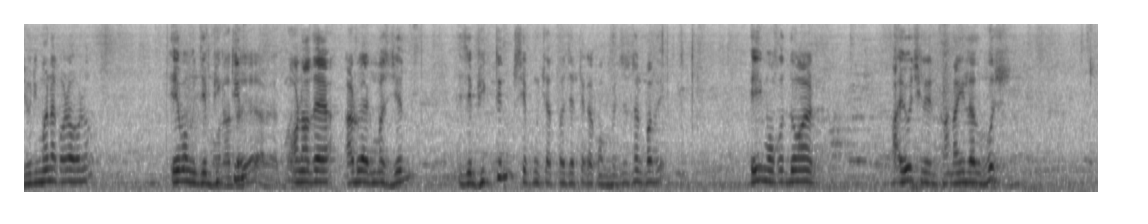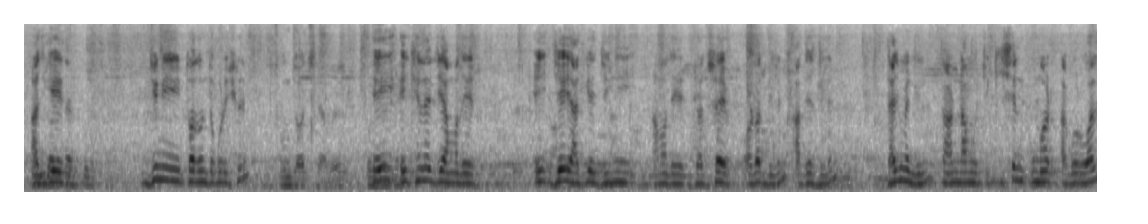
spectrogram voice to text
জরিমানা করা হলো। এবং যে ভিকটিম অনাদায় আরও এক মাস জেল। যে ভিকটিম সে পঁচাত্তর হাজার টাকা কম্পেনসেশন পাবে। এই মকদ্দমার আয়ও ছিলেন কানাইলাল ঘোষ। আজকে যিনি তদন্ত করেছিলেন। এই এইখানে যে আমাদের এই যে আজকে যিনি আমাদের জজ সাহেব অর্ডার দিলেন আদেশ দিলেন জাজমেন্ট দিলেন তার নাম হচ্ছে কিষেন কুমার আগরওয়াল।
